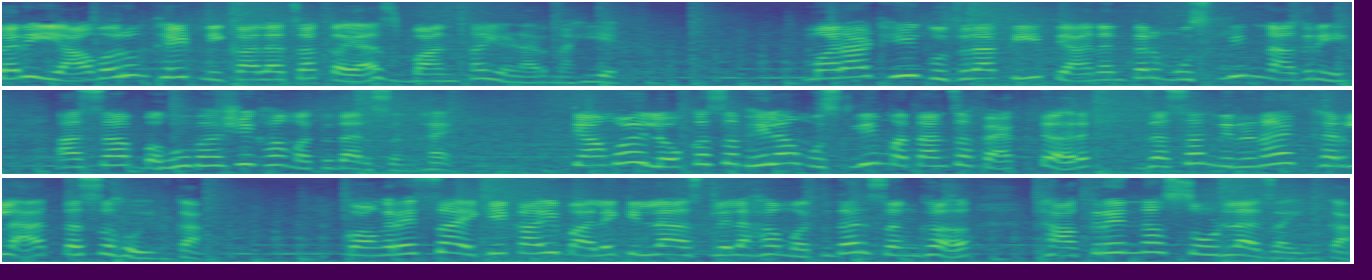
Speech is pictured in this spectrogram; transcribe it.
तरी यावरून थेट निकालाचा कयास बांधता येणार नाहीये. मराठी गुजराती त्यानंतर मुस्लिम नागरिक असा बहुभाषिक हा मतदारसंघ आहे. त्यामुळे लोकसभेला मुस्लिम मतांचा फॅक्टर जसा निर्णायक ठरला तसं होईल का? काँग्रेसचा एकेकाळी बालेकिल्ला असलेला हा मतदारसंघ ठाकरेंना सोडला जाईल का?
